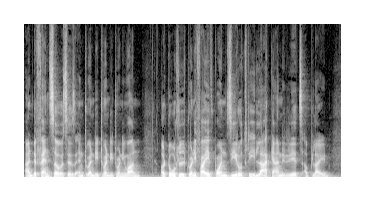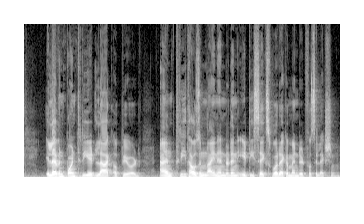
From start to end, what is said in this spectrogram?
and defense services in 2020-21, a total 25.03 lakh candidates applied, 11.38 lakh appeared, and 3,986 were recommended for selection.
